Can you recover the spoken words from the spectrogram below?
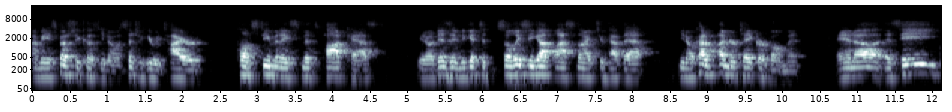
I mean, especially because you know, essentially he retired on Stephen A. Smith's podcast. You know, didn't even get to. So at least he got last night to have that, you know, kind of Undertaker moment. And uh is he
